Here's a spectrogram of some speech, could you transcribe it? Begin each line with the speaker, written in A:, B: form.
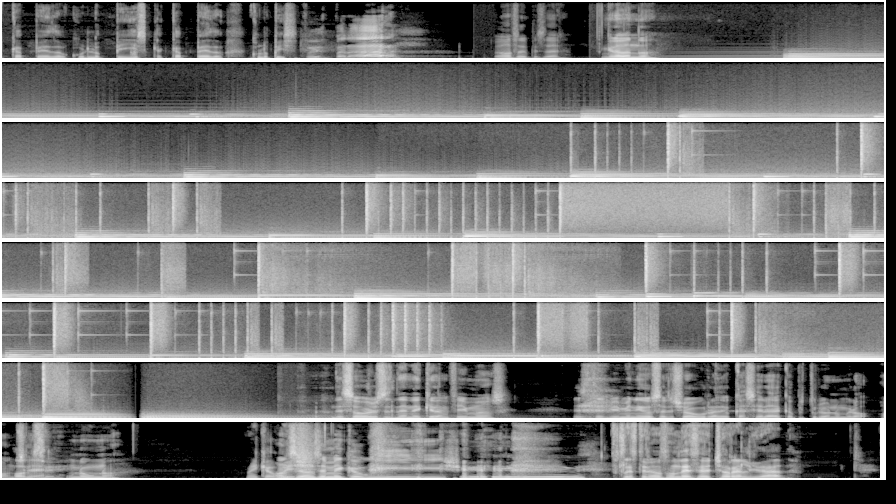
A: caca pedo, culo pis, caca pedo, culo pis.
B: ¿Puedes parar? Vamos a empezar. Grabando. Source de Naked and Famous. Este, bienvenidos al show Radio Casera, capítulo número 11.
A: Once.
B: 1-1.
A: Make a wish.
B: 11-11, make a wish.
A: Pues les tenemos un deseo hecho realidad.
